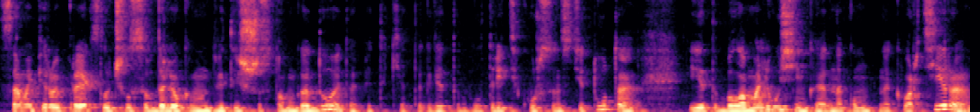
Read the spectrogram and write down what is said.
Самый первый проект случился в далеком 2006 году. Это, опять-таки, это где-то был третий курс института. И это была малюсенькая однокомнатная квартира,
